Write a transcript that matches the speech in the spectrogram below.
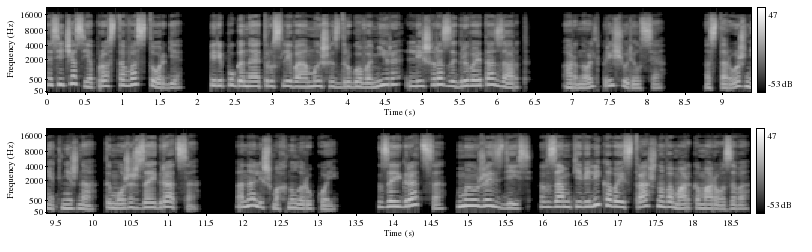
«А сейчас я просто в восторге. Перепуганная трусливая мышь из другого мира лишь разыгрывает азарт. Арнольд прищурился. «Осторожнее, княжна, ты можешь заиграться». Она лишь махнула рукой. «Заиграться? Мы уже здесь, в замке великого и страшного Марка Морозова.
